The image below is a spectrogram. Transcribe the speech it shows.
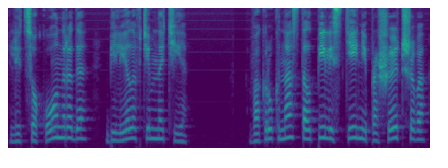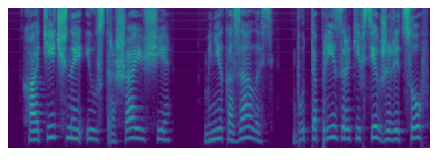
Лицо Конрада белело в темноте. Вокруг нас толпились тени прошедшего, хаотичные и устрашающие. Мне казалось, будто призраки всех жрецов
